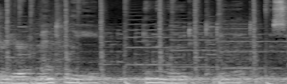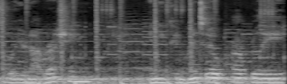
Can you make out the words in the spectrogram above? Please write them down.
Sure you're mentally in the mood to do it so you're not rushing and you can rinse it out properly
